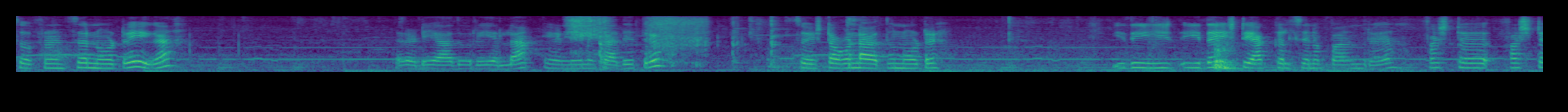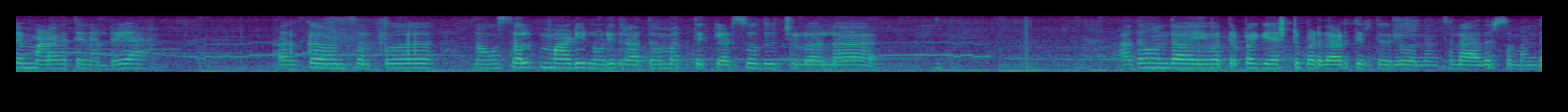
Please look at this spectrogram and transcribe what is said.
ಸೊ ಫ್ರೆಂಡ್ಸ ನೋಡ್ರಿ ಈಗ ರೆಡಿ ಆದವು ರೀ ಎಲ್ಲ, ಎಣ್ಣೆನೂ ಕಾದೈತ್ರಿ. ಸೊ ಎಷ್ಟು ತಗೊಂಡಾತು ನೋಡ್ರಿ. ಇದು ಇದೇ ಇಷ್ಟು ಯಾಕೆ ಕಲ್ಸೇನಪ್ಪ ಅಂದ್ರೆ ಫಸ್ಟ್ ಫಸ್ಟ್ ಟೈಮ್ ಮಾಡಾಕತ್ತೇನಲ್ರಿ? ಅದಕ್ಕೆ ಒಂದು ಸ್ವಲ್ಪ ನಾವು ಸ್ವಲ್ಪ ಮಾಡಿ ನೋಡಿದ್ರೆ ಆತ, ಮತ್ತೆ ಕೆಡ್ಸೋದು ಚಲೋ ಅಲ್ಲ. ಅದ ಒಂದು ಐವತ್ತು ರೂಪಾಯಿಗೆ ಎಷ್ಟು ಬಡ್ದಾಡ್ತಿರ್ತೇವೆ ರೀ ಒಂದೊಂದ್ಸಲ ಅದ್ರ ಸಂಬಂಧ.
